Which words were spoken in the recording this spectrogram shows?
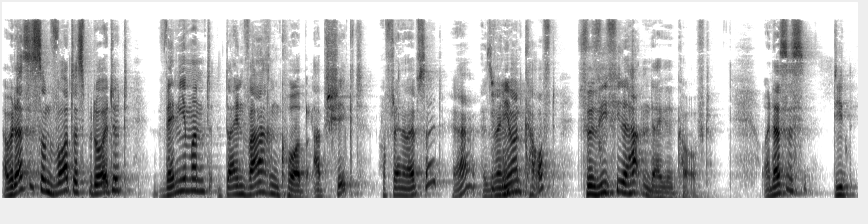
aber das ist so ein Wort, das bedeutet, wenn jemand deinen Warenkorb abschickt auf deiner Website, ja, also mhm. wenn jemand kauft, für wie viel hatten der gekauft? Und das ist die,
